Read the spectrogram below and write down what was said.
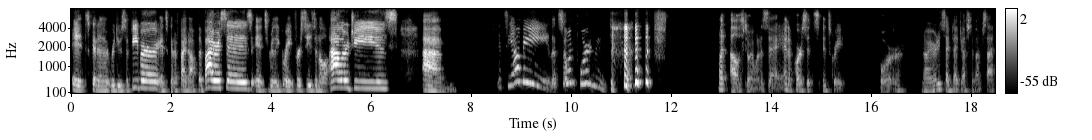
it's going to reduce a fever. It's going to fight off the viruses. It's really great for seasonal allergies. Um, it's yummy. That's so important. what else do I want to say? And of course, it's it's great for. No, I already said digestive upset.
